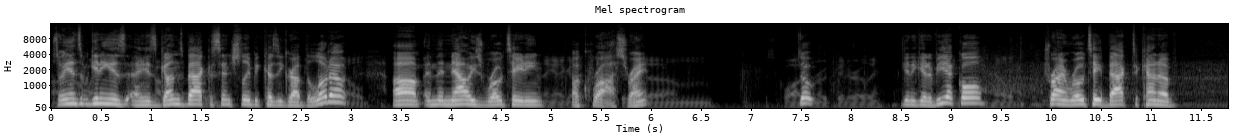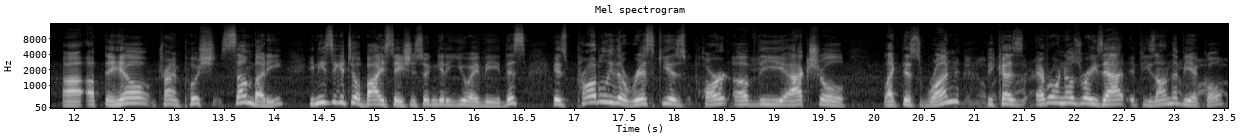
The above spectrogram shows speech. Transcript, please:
So he ends up getting his, his guns back essentially because he grabbed the loadout. Um, and then now he's rotating across, right? So, gonna get a vehicle, try and rotate back to kind of uh, up the hill, try and push somebody. He needs to get to a buy station so he can get a UAV. This is probably the riskiest part of the actual, like this run, because everyone knows where he's at if he's on the vehicle.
